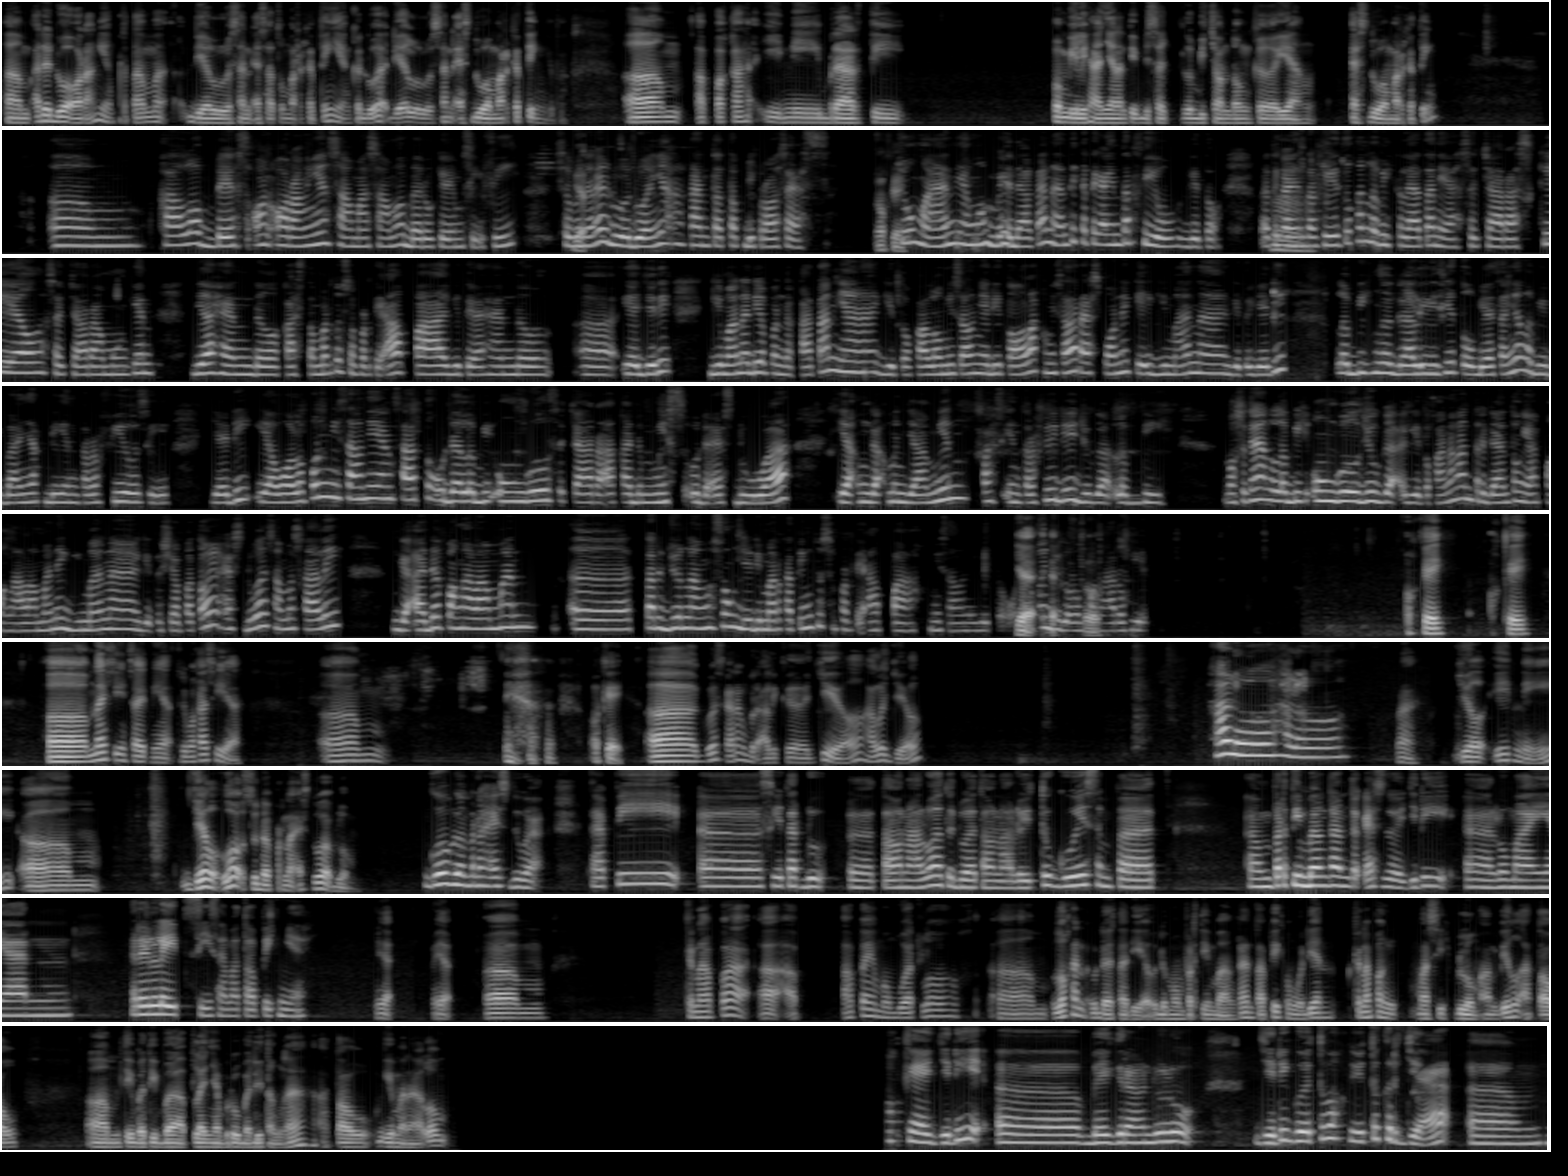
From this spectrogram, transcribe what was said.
em, ada dua orang, yang pertama dia lulusan S1 marketing, yang kedua dia lulusan S2 marketing gitu. Em, apakah ini berarti pemilihannya nanti bisa lebih condong ke yang S2 marketing? Um, kalau based on orangnya sama-sama baru kirim CV, sebenarnya yeah. dua-duanya akan tetap diproses. Okay. Cuman yang membedakan nanti ketika interview gitu. Ketika hmm. interview itu kan lebih kelihatan ya secara skill, secara mungkin dia handle customer tuh seperti apa gitu ya, handle uh, ya jadi gimana dia pendekatannya gitu. Kalau misalnya ditolak, misalnya responnya kayak gimana gitu. Jadi lebih ngegali di situ. Biasanya lebih banyak di interview sih. Jadi ya walaupun misalnya yang satu udah lebih unggul secara akademis udah S2, ya nggak menjamin pas interview dia juga lebih maksudnya lebih unggul juga gitu. Karena kan tergantung ya pengalamannya gimana gitu. Siapa tahu yang S2 sama sekali nggak ada pengalaman uh, terjun langsung jadi marketing itu seperti apa misalnya gitu. Yeah, itu kan yeah, juga betul. mempengaruhi. Oke okay, oke. Okay. um, nice insight nih ya. Terima kasih ya. Um, yeah, oke. Okay. uh, gue sekarang beralih ke Jill. Halo Jill. Halo halo. Nah Jill ini um, Jel, lo sudah pernah S2 belum? Gue belum pernah S2, tapi uh, sekitar du uh, tahun lalu atau dua tahun lalu itu gue sempat mempertimbangkan um, untuk S2. Jadi uh, lumayan relate sih sama topiknya. Ya, ya. Um, kenapa uh, apa yang membuat lo um, lo kan udah tadi ya udah mempertimbangkan tapi kemudian kenapa masih belum ambil atau um, tiba-tiba plannya berubah di tengah atau gimana lo Oke, jadi, uh, background dulu. Jadi gue tuh waktu itu kerja, um,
